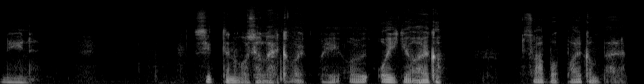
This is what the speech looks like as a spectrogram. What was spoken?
niin sitten voisi olla ehkä oikea aika saapua paikan päälle.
